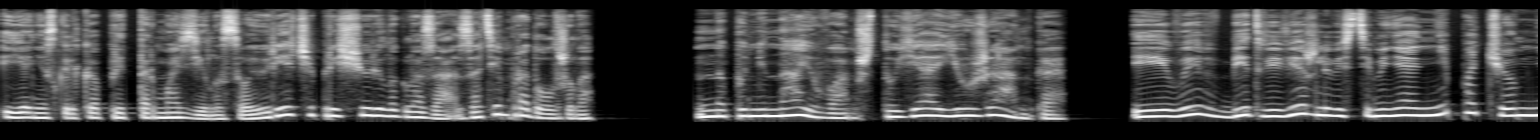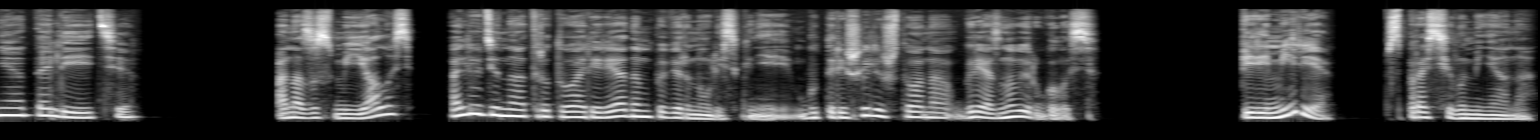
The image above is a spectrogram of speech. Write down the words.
Я несколько притормозила свою речь и прищурила глаза, затем продолжила. «Напоминаю вам, что я южанка, и вы в битве вежливости меня ни почем не одолеете». Она засмеялась, а люди на тротуаре рядом повернулись к ней, будто решили, что она грязно выругалась. «Перемирие?» — спросила меня она.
